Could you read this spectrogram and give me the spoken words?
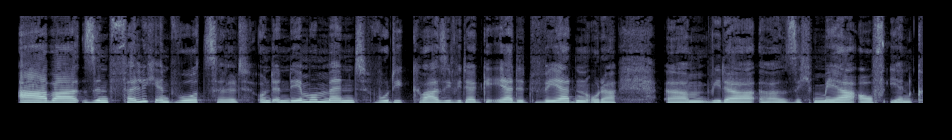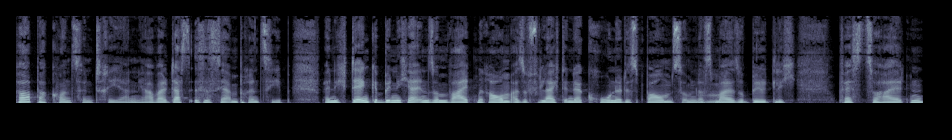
aber sind völlig entwurzelt. Und in dem Moment, wo die quasi wieder geerdet werden oder ähm, wieder äh, sich mehr auf ihren Körper konzentrieren, ja, weil das ist es ja im Prinzip. Wenn ich denke, bin ich ja in so einem weiten Raum, also vielleicht in der Krone des Baums, um das mhm. mal so bildlich festzuhalten.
